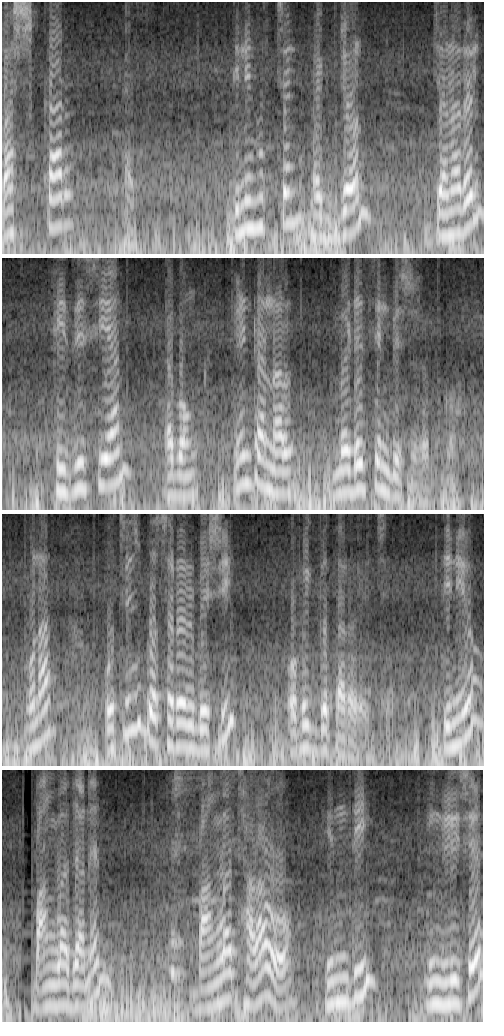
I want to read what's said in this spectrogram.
ভাস্কর এস। তিনি হচ্ছেন একজন জেনারেল ফিজিশিয়ান এবং ইন্টারনাল মেডিসিন বিশেষজ্ঞ। ওনার পঁচিশ বছরের বেশি অভিজ্ঞতা রয়েছে। তিনিও বাংলা জানেন। বাংলা ছাড়াও হিন্দি, ইংলিশে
